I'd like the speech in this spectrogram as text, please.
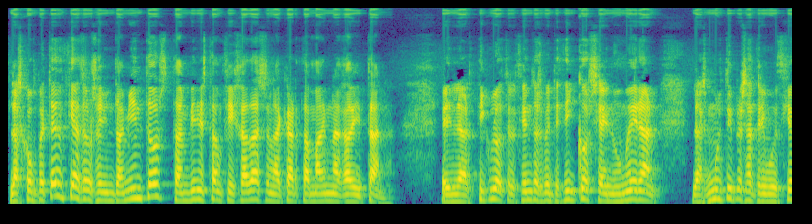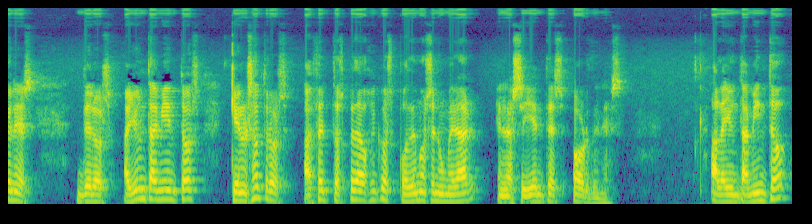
Las competencias de los ayuntamientos también están fijadas en la Carta Magna Gaditana. En el artículo 325 se enumeran las múltiples atribuciones de los ayuntamientos que nosotros, a efectos pedagógicos, podemos enumerar en los siguientes órdenes. Al ayuntamiento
